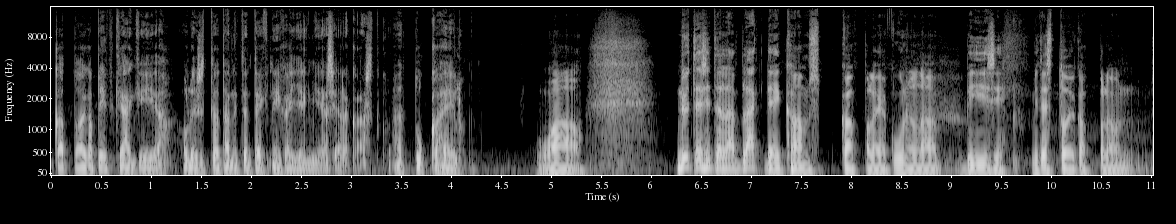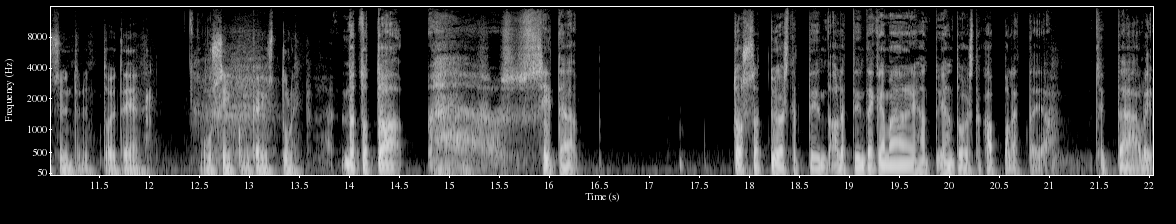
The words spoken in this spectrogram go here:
katsoi aika pitkäänkin ja oli sitten jotain niiden tekniikan jengiä siellä kanssa, kun tukka heilu. Wow. Nyt esitellään Black Day Comes-kappale ja kuunnellaan biisi. Mites toi kappale on syntynyt, toi teidän uusi sinkku, mikä just tuli? No tota, sitä tuossa työstettiin, alettiin tekemään ihan, ihan toista kappaletta ja sitten tämä oli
